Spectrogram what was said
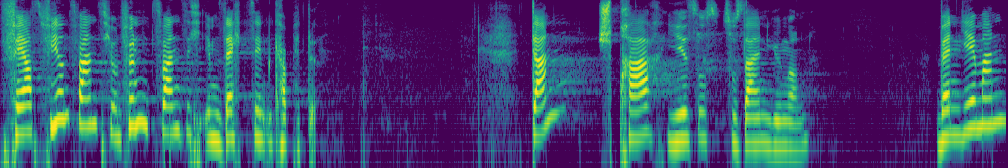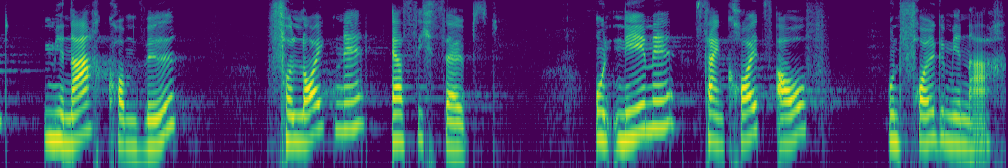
Vers 24 und 25 im 16. Kapitel. Dann sprach Jesus zu seinen Jüngern. Wenn jemand mir nachkommen will, verleugne er sich selbst und nehme sein Kreuz auf und folge mir nach.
